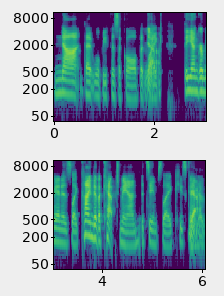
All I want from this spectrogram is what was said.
not that it will be physical, but Yeah. like the younger man is like kind of a kept man. It seems like he's kind Yeah. of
